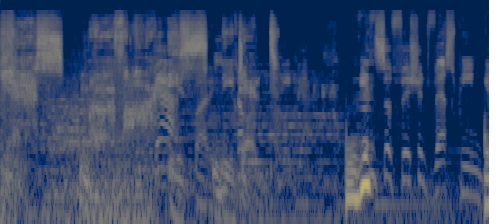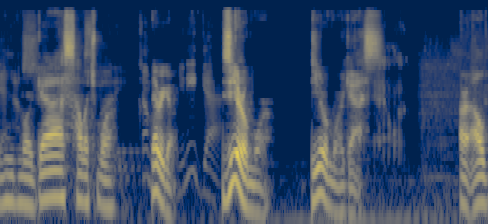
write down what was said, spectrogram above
Buddy. Come on. Mhm. Insufficient Vespene I need more gas. How much more? There we go. Zero more. Zero more gas. Alright, I'll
